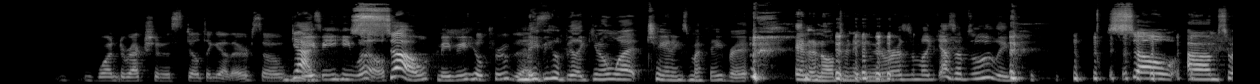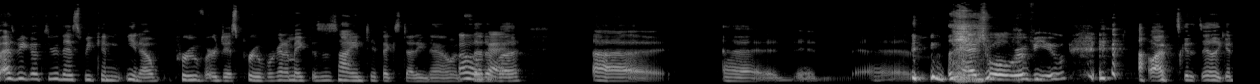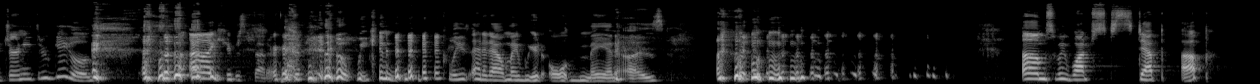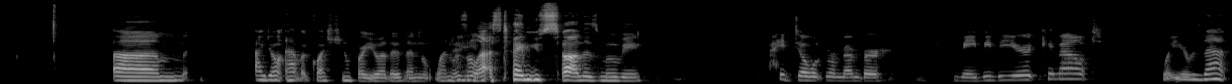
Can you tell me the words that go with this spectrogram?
One Direction is still together, so Yes. maybe he will. So maybe he'll prove this. maybe he'll be like, you know what, Channing's my favorite in an alternate universe. I'm like, yes, absolutely. so, um, so as we go through this, we can, you know, prove or disprove. We're gonna make this a scientific study now Oh, instead okay. of a, uh, uh, uh, Casual review. oh, I was gonna say like a journey through giggles. I like yours better. we can please edit out my weird old man us. um, so we watched Step Up. Um, I don't have a question for you other than when was the last time you saw this movie? I don't remember. Maybe the year it came out. What year was that?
